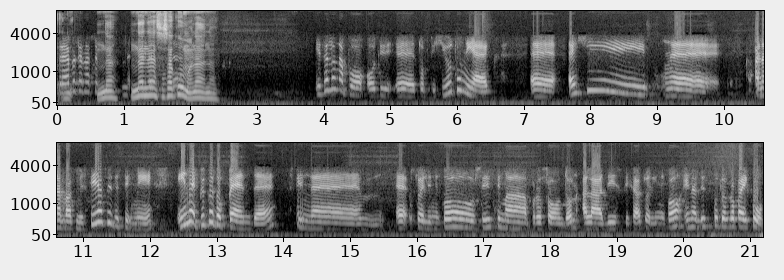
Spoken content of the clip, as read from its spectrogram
Να ναι, ναι, ναι, σας ακούμε, ναι, ναι. Ήθελα να πω ότι ε, το πτυχίο του ΝΙΕΚ ε, έχει ε, αναβαθμιστεί αυτή τη στιγμή, είναι επίπεδο 5 στην, στο ελληνικό σύστημα προσόντων, αλλά αντίστοιχα το ελληνικό είναι αντίστοιχο του ευρωπαϊκού.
